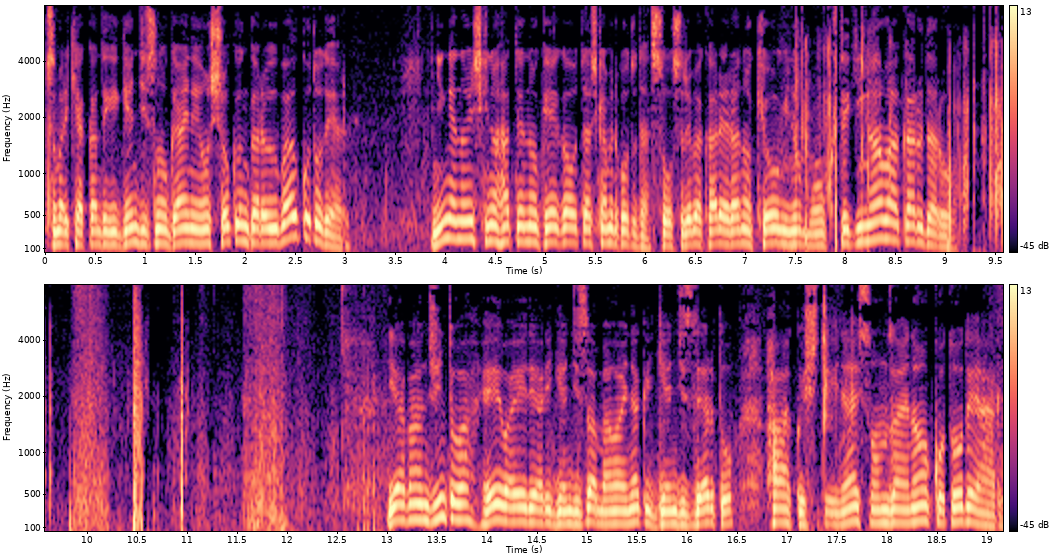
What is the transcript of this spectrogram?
つまり客観的現実の概念を諸君から奪うことである。人間の意識の発展の経過を確かめることだ。そうすれば彼らの競技の目的がわかるだろう。野蛮人とは A は A であり、現実はまがいなく現実であると把握していない存在のことである。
